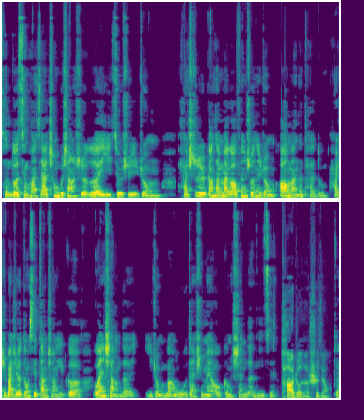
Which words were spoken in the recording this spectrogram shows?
很多情况下称不上是恶意，就是一种。还是刚才麦高芬说那种傲慢的态度，还是把这个东西当成一个观赏的。一种玩物，但是没有更深的理解他者的视角。对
